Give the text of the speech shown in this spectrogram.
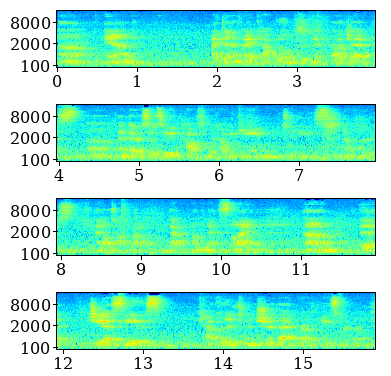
Um, And identified capital improvement projects um, and their associated costs were how we came to these numbers. And I'll talk about that on the next slide. Um, The GFC was calculated to ensure that growth pays for growth.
